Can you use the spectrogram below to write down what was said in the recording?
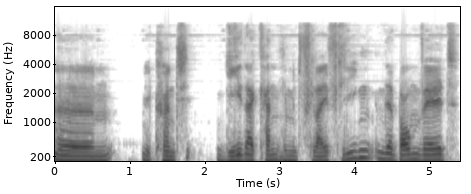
ähm, ihr könnt jeder kann hier mit Fly fliegen in der Baumwelt.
